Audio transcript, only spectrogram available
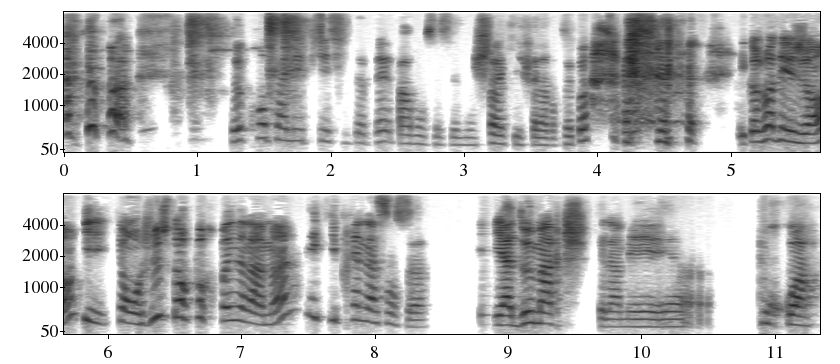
ne prends pas les pieds, s'il te plaît. Pardon, ça, c'est mon chat qui fait n'importe quoi. et quand je vois des gens qui, ont juste leur porte-monnaie dans la main et qui prennent l'ascenseur. Il y a deux marches. C'est là, mais euh, pourquoi?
